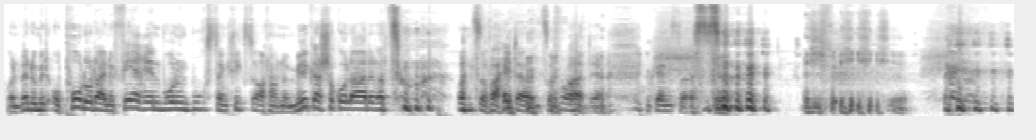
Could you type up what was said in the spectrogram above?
Und wenn du mit Opodo deine Ferienwohnung buchst, dann kriegst du auch noch eine Milka-Schokolade dazu und so weiter und so fort. Ja, du kennst das. Ja, ich, ich, ich, ja.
